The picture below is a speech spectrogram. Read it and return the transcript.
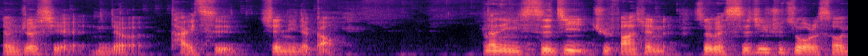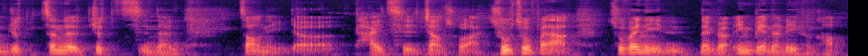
然后你就写你的台词，写你的稿。那你实际去发现的，对不是？实际去做的时候，你就真的就只能。照你的台词讲出来，除除非啊，除非你那个应变能力很好，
